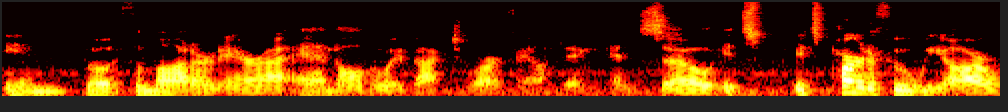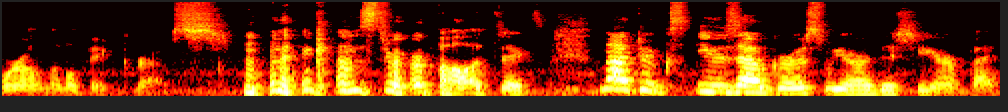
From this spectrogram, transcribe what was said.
in both the modern era and all the way back to our founding. And so it's it's part of who we are. We're a little bit gross when it comes to our politics. Not to excuse how gross we are this year, but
